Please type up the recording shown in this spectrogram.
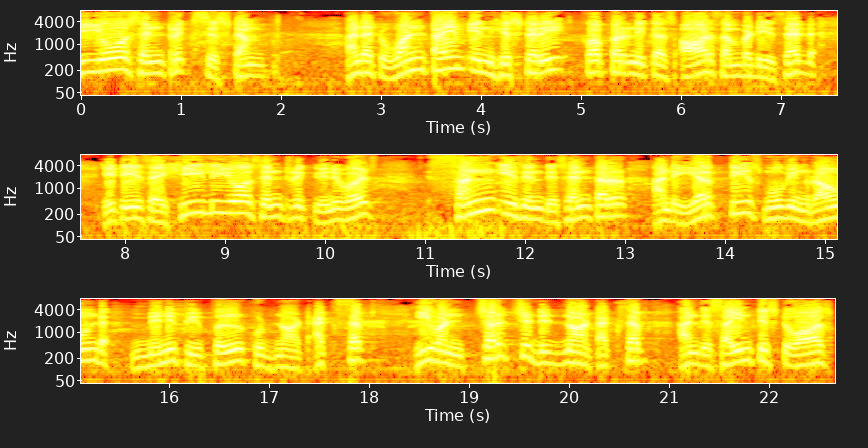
geocentric system and at one time in history, Copernicus or somebody said, it is a heliocentric universe sun is in the center and earth is moving round, many people could not accept. Even church did not accept and the scientist was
